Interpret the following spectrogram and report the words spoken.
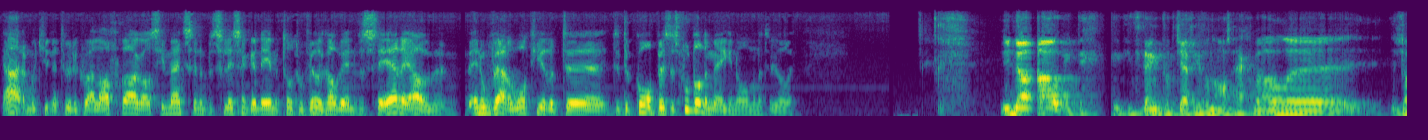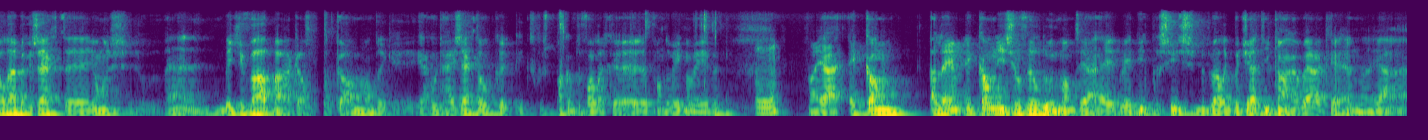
Ja, dan moet je natuurlijk wel afvragen als die mensen een beslissing gaan nemen tot hoeveel gaan we investeren. Ja, in hoeverre wordt hier het, uh, de, de core business voetbal meegenomen natuurlijk. Nou, ik, ik, denk dat Jeffrey van As echt wel uh, zal hebben gezegd, uh, jongens, hè, een beetje vaat maken als het kan. Want ik, ja goed, hij zegt ook, ik, ik sprak hem toevallig uh, van de week nog even. Mm. Van ja, ik kan, alleen, ik kan niet zoveel doen, want ja, hij weet niet precies met welk budget hij kan gaan werken. En ja,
